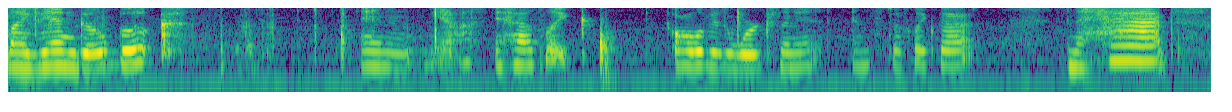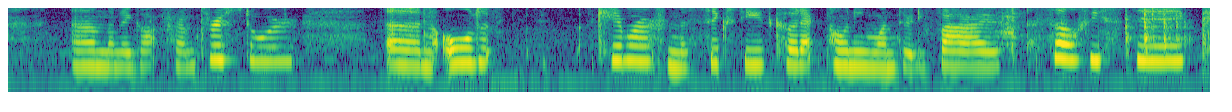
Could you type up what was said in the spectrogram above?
my Van Gogh book. And yeah, it has like all of his works in it and stuff like that. And a hat um, that I got from thrift store. An old camera from the 60s, Kodak Pony 135. A selfie stick.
